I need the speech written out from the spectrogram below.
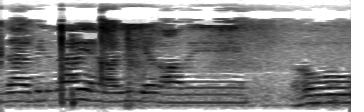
إلا بالله العلي العظيم. هو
